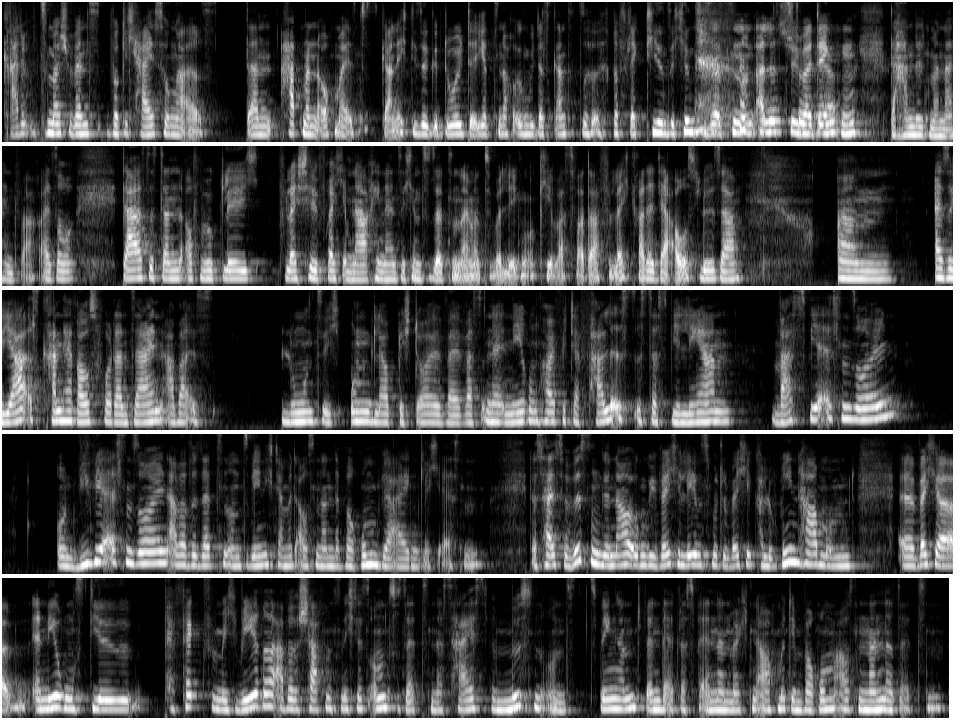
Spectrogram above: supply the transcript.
gerade zum Beispiel, wenn es wirklich Heißhunger ist, dann hat man auch meistens gar nicht diese Geduld, jetzt noch irgendwie das Ganze zu reflektieren, sich hinzusetzen und alles zu überdenken. Ja. Da handelt man einfach. Also da ist es dann auch wirklich vielleicht hilfreich im Nachhinein sich hinzusetzen und einmal zu überlegen, okay, was war da vielleicht gerade der Auslöser? Ähm, also ja, es kann herausfordernd sein, aber es lohnt sich unglaublich doll, weil was in der Ernährung häufig der Fall ist, ist, dass wir lernen, was wir essen sollen und wie wir essen sollen, aber wir setzen uns wenig damit auseinander, warum wir eigentlich essen. Das heißt, wir wissen genau irgendwie, welche Lebensmittel welche Kalorien haben und äh, welcher Ernährungsstil perfekt für mich wäre, aber wir schaffen es nicht, das umzusetzen. Das heißt, wir müssen uns zwingend, wenn wir etwas verändern möchten, auch mit dem Warum auseinandersetzen.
